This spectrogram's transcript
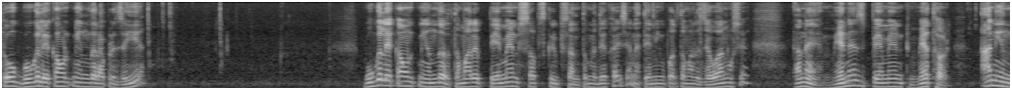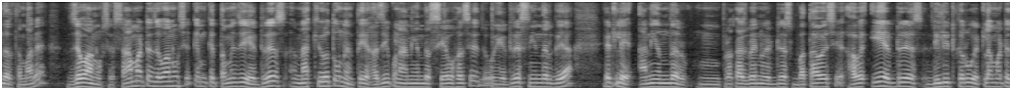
તો ગૂગલ એકાઉન્ટની અંદર આપણે જઈએ. ગૂગલ એકાઉન્ટની અંદર તમારે પેમેન્ટ સબસ્ક્રિપ્શન, તમને દેખાય છે ને, તેની ઉપર તમારે જવાનું છે. અને મેનેજ પેમેન્ટ મેથડ. આની અંદર તમારે જવાનું છે. શા માટે જવાનું છે? કેમ કે તમે જે એડ્રેસ નાખ્યું હતું ને, તે હજી પણ આની અંદર સેવ હશે. જો એડ્રેસની અંદર ગયા, એટલે આની અંદર પ્રકાશભાઈનું એડ્રેસ બતાવે છે. હવે એ એડ્રેસ ડિલીટ કરવું એટલા માટે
